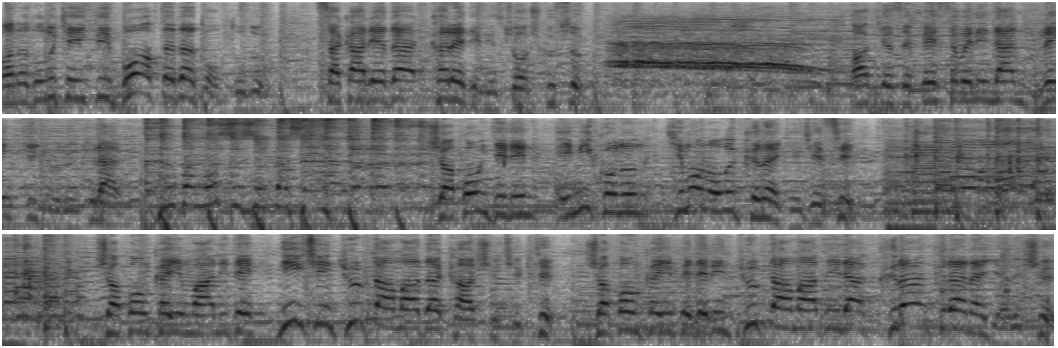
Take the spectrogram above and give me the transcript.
Anadolu keyfi bu haftada dolu. Sakarya'da Karadeniz coşkusu. Akyazı Festivali'nden renkli görüntüler. Japon gelin Emiko'nun kimonolu kına gecesi. Japon kayınvalide niçin Türk damada karşı çıktı? Japon kayınpederin Türk damadıyla kıran kırana yarışı.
